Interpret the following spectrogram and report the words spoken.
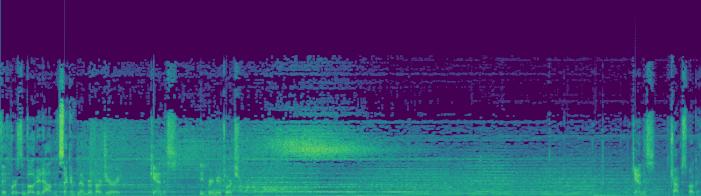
Fifth person voted out and the second member of our jury. Candace. Need to bring me your torch. Candace, the tribe has spoken.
